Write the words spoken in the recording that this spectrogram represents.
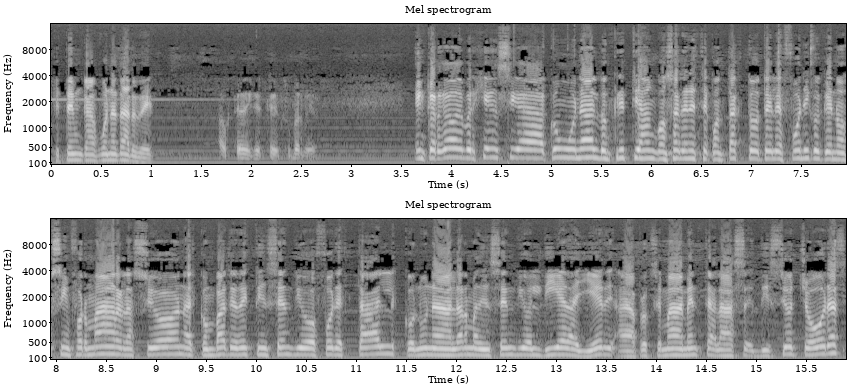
Que tengas buena tarde. A ustedes que estén súper bien. Encargado de emergencia comunal, don Cristian González, en este contacto telefónico que nos informaba en relación al combate de este incendio forestal con una alarma de incendio el día de ayer, aproximadamente a las 18 horas,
